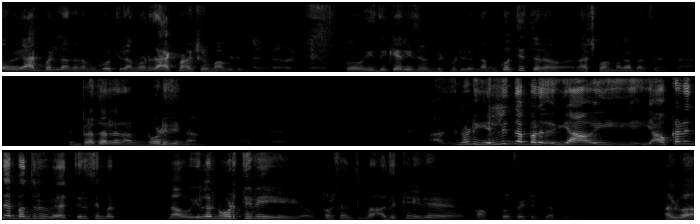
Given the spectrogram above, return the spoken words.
ಅವರು, ಯಾಕೆ ಬರಲಿಲ್ಲ ಅಂತ ನಮ್ಗೆ ಗೊತ್ತಿಲ್ಲ. ನೋಡಿದ್ರೆ ಆ್ಯಕ್ಟ್ ಮಾಡೋಕ್ಕೆ ಶುರು ಮಾಡಿಬಿಟ್ಟಿದ್ರು. ಸೊ ಇದಕ್ಕೆ ರೀಸನ್ ಬಿಟ್ಬಿಟ್ಟಿದ್ರು. ನಮ್ಗೆ ಗೊತ್ತಿತ್ತು ನಾವು, ರಾಜ್ಕುಮಾರ್ ಮಗ ಬರ್ತೀನಿ ಅಂತ. ನಿಮ್ಮ ಬ್ರದರ್ ನಾನು ನೋಡಿದ್ದೀನಿ ನಾನು. ನೋಡಿ, ಎಲ್ಲಿಂದ ಬರ, ಯಾವ ಯಾವ ಕಡೆಯಿಂದ ಬಂದರೂ ತಿರ್ಸಿ ನಾವು ಎಲ್ಲ ನೋಡ್ತೀವಿ ಪರ್ಸನ್ ಅದಕ್ಕೆ ಇದೆ ಪರ್ಫೆಕ್ಟ್ ಎಕ್ಸಾಂಪಲ್ ಅಂತ ಅಲ್ವಾ?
